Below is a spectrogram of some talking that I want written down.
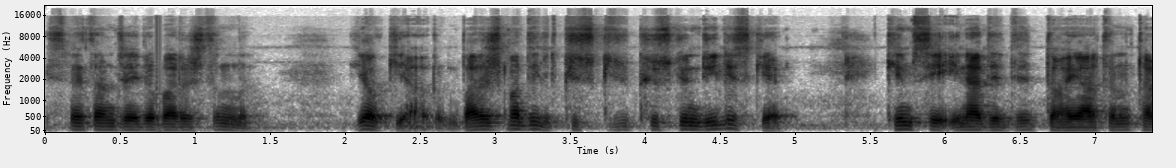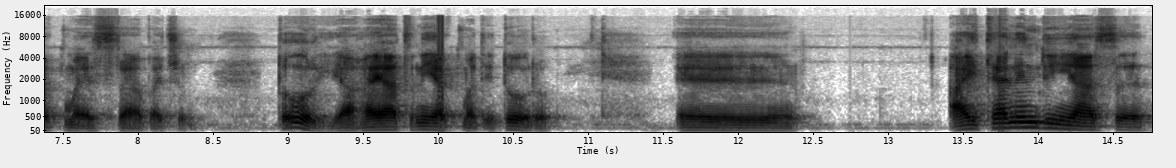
İsmet amcayla barıştın mı? Yok yavrum barışma değil küs, küskün değiliz ki. Kimseye inat edip de hayatını takma Esra bacım. Doğru ya hayatını yakmadı doğru. Ee, Ayten'in dünyası.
